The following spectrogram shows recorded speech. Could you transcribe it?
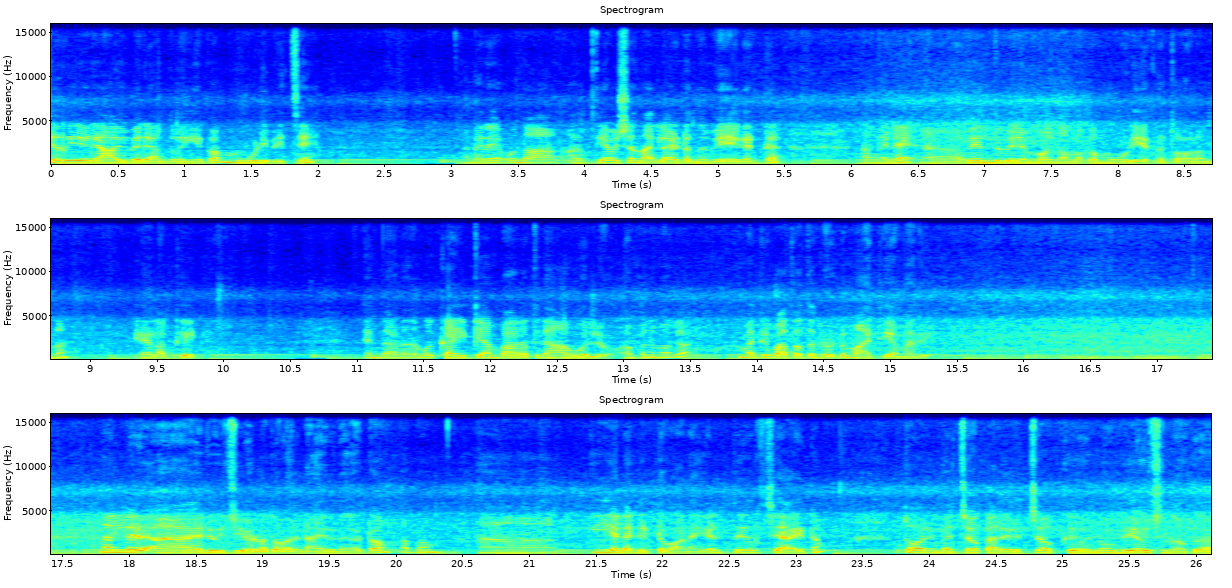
ചെറിയൊരു ആവി വരാൻ തുടങ്ങിയപ്പം മൂടി വെച്ച് അങ്ങനെ ഒന്ന് അത്യാവശ്യം നല്ലതായിട്ടൊന്ന് വേഗട്ട് അങ്ങനെ വെന്ത് വരുമ്പോൾ നമുക്ക് മൂടിയൊക്കെ തുറന്ന് ഇളക്കി എന്താണ് നമുക്ക് കഴിക്കാൻ പാകത്തിനാവുമല്ലോ. അപ്പോൾ നമുക്ക് മറ്റു പാത്രത്തിലോട്ട് മാറ്റിയാൽ മതി. നല്ല രുചിയുള്ള തോരനായിരുന്നു കേട്ടോ. അപ്പം ഈ ഇല കിട്ടുവാണെങ്കിൽ തീർച്ചയായിട്ടും തോരൻ വെച്ചോ കറി വെച്ചോ ഒക്കെ ഒന്ന് ഉപയോഗിച്ച് നോക്കുക.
